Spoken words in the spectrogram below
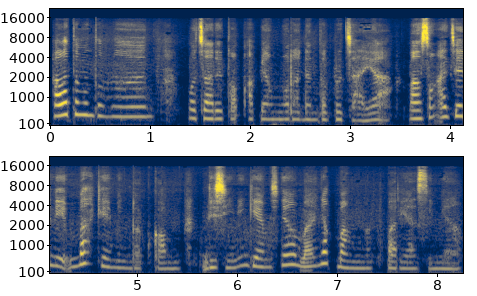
Halo teman-teman, mau cari top up yang murah dan terpercaya? Langsung aja di mbahgaming.com. Di sini gamesnya banyak banget variasinya.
